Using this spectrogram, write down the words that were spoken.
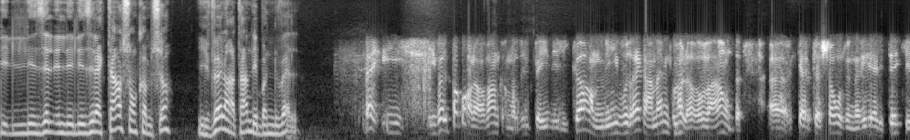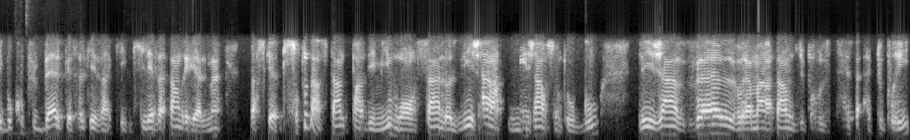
les, électeurs sont comme ça. Ils veulent entendre des bonnes nouvelles. Ben, ils, ne veulent pas qu'on leur vende, comme on dit, le pays des licornes, mais ils voudraient quand même qu'on leur vende euh, quelque chose, une réalité qui est beaucoup plus belle que celle qui les, attendent réellement. Parce que, surtout dans ce temps de pandémie où on sent, là, les gens, les gens sont au bout, les gens veulent vraiment entendre du positif à tout prix.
